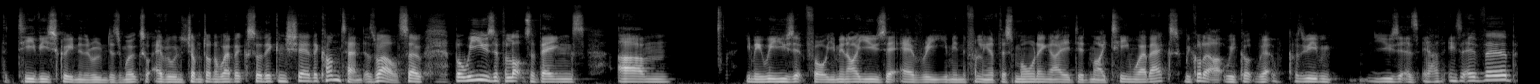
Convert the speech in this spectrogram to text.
the TV screen in the room doesn't work, so everyone's jumped on a WebEx so they can share the content as well. So, but we use it for lots of things. Um, you mean we use it for? You mean I use it every? You mean the funnily enough, this morning I did my team WebEx. We got it. We got because we even use it as is it a verb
